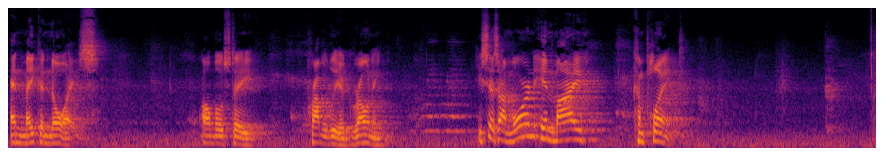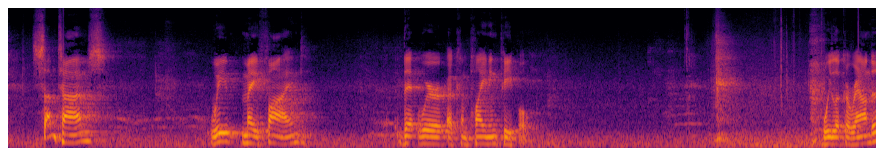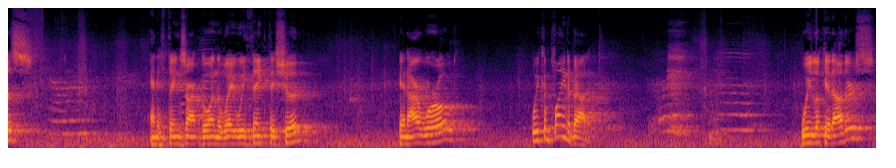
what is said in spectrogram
and make a noise. Almost a, probably a groaning. He says, I mourn in my complaint. Sometimes we may find that we're a complaining people. We look around us, and if things aren't going the way we think they should in our world, we complain about it. We look at others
